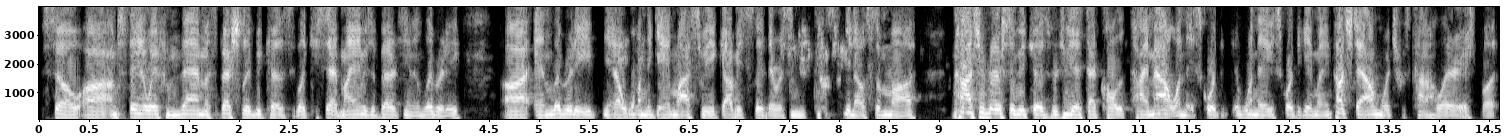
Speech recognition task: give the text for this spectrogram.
So uh, I'm staying away from them, especially because, like you said, Miami's a better team than Liberty, uh, and Liberty, you know, won the game last week. Obviously, there was some, you know, some uh, controversy because Virginia Tech called a timeout when they scored the, when they scored the game-winning touchdown, which was kind of hilarious. But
